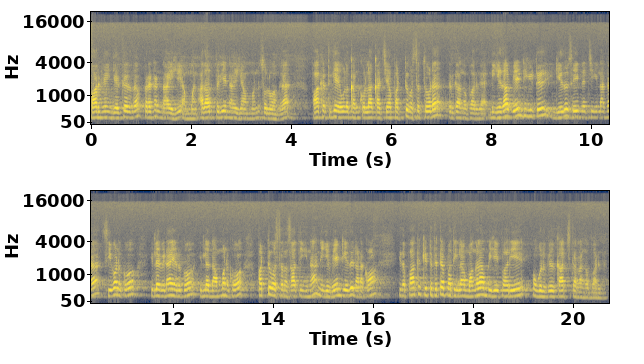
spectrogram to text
பாருங்க இங்கே இருக்கிறது தான் பிரகன் நாயகி அம்மன். அதாவது பெரிய நாயகி அம்மன் சொல்லுவாங்க. பார்க்குறதுக்கே எவ்வளோ கண்கொள்ளா காட்சியாக பட்டு வசத்தோடு இருக்காங்க பாருங்கள் நீங்கள் ஏதாவது வேண்டிக்கிட்டு இங்கே எதுவும் செய்ய நினச்சிங்கனாக்கா சிவனுக்கோ இல்லை விநாயகருக்கோ இல்லை இந்த அம்மனுக்கோ பட்டு வஸ்திரம் சாத்திங்கன்னா நீங்கள் வேண்டியது நடக்கும். இதை பார்க்க கிட்டத்தட்ட பார்த்தீங்களா மங்களாம்பிகை பாரியே உங்களுக்கு காட்சி தர்றாங்க பாருங்கள்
